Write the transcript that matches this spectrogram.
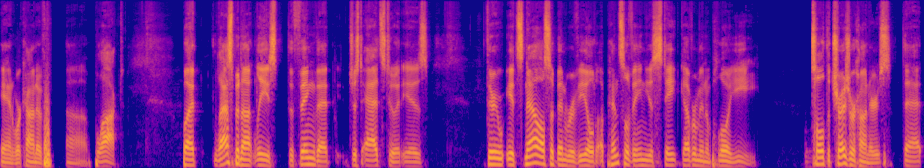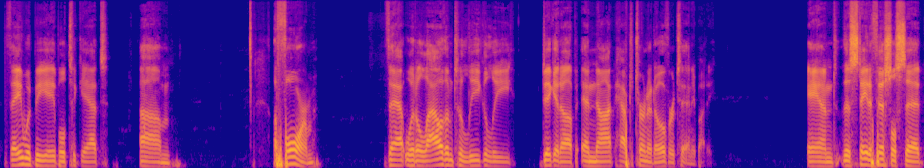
and were kind of uh, blocked. But last but not least, the thing that just adds to it is there. It's now also been revealed a Pennsylvania state government employee told the treasure hunters that they would be able to get um, a form that would allow them to legally dig it up and not have to turn it over to anybody. And the state official said,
